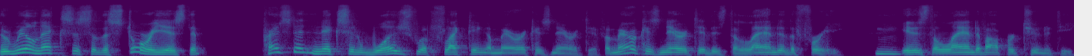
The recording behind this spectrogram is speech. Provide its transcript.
the real nexus of the story is that President Nixon was reflecting America's narrative. America's narrative is the land of the free, mm. it is the land of opportunity.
